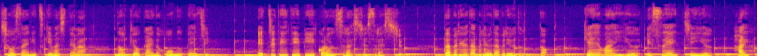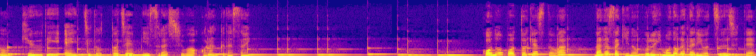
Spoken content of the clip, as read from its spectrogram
詳細につきましては同協会のホームページ http コロンスラッシュスラッシュ www.kyushu-qdh.jp スラッシュをご覧ください。このポッドキャストは長崎の古い物語を通じて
